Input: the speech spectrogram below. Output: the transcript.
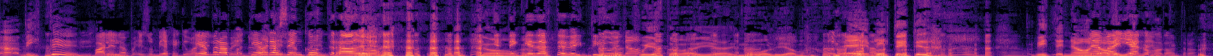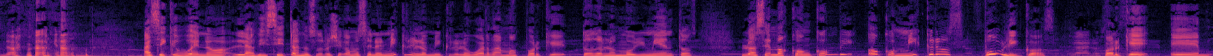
Ah, ¿Viste? Vale la es un viaje que ¿Qué, vale habrá- la pena. qué habrás Vale la encontrado? No, que te quedaste 21. Me fui hasta Bahía y no volvíamos. Eh, ¿Viste? Te da- ¿Viste? No, Una no, ¿viste? bahiana Como que- encontró. No. Así que bueno, las visitas nosotros llegamos en el micro y los micros los guardamos porque todos los movimientos lo hacemos con combi o con micros públicos. Porque, eh,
